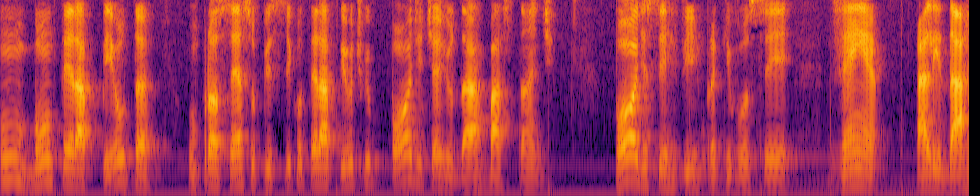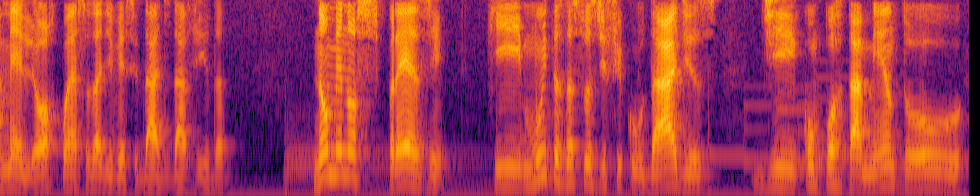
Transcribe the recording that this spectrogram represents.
um bom terapeuta, um processo psicoterapêutico pode te ajudar bastante. Pode servir para que você venha a lidar melhor com essas adversidades da vida. Não menospreze que muitas das suas dificuldades de comportamento ou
